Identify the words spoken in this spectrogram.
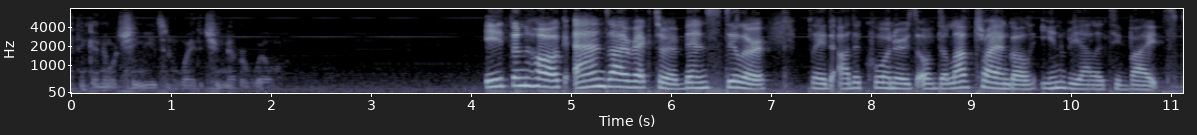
I think I know what she needs in a way that you never will. Ethan Hawke and director Ben Stiller play the other corners of the love triangle in Reality Bites.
